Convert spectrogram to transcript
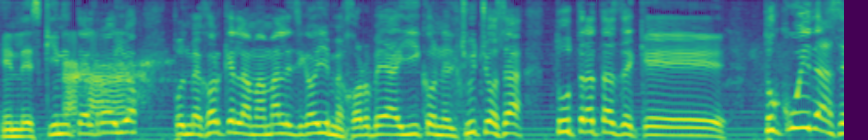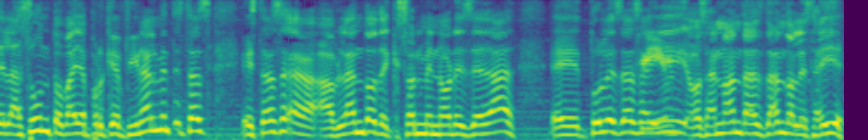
en la esquina y todo el rollo. Pues mejor que la mamá les diga, oye, mejor ve allí con el chucho. O sea, tú tratas de que. Tú cuidas el asunto, vaya, porque finalmente estás, estás ah, hablando de que son menores de edad. Eh, tú les das Sí. ahí, o sea, no andas dándoles ahí,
